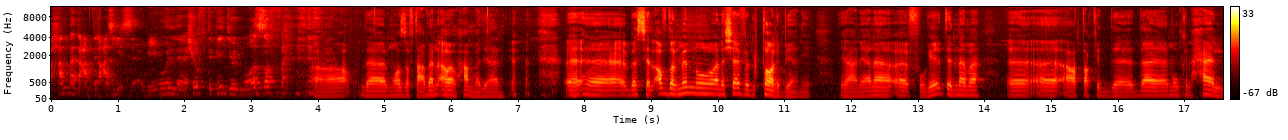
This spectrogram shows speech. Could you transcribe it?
محمد عبد العزيز بيقول شفت فيديو الموظف؟ آه ده الموظف تعبان قوي يا محمد يعني. آه، آه، بس الأفضل منه أنا شايف الطالب يعني. يعني أنا فوجئت إنما آه، أعتقد ده ممكن حال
